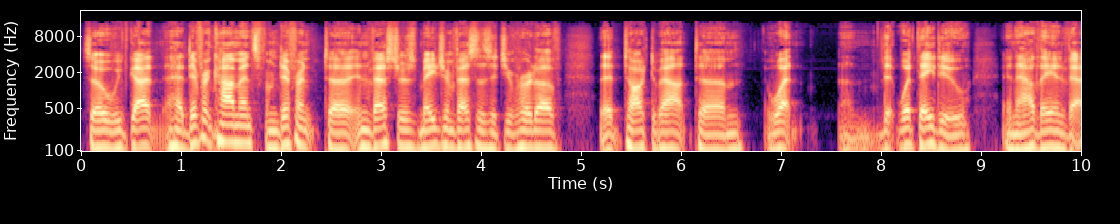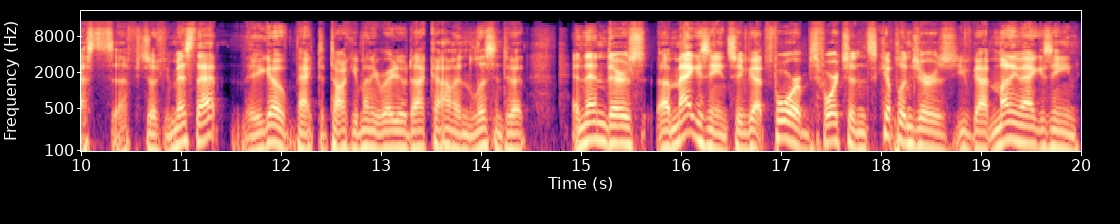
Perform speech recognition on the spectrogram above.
So we've got had different comments from different uh, investors, major investors that you've heard of, that talked about um, what uh, th- what they do and how they invest. So if, you missed that, there you go. Back to talkingmoneyradio.com and listen to it. And then there's a magazine. So you've got Forbes, Fortunes, Kiplinger's, you've got Money Magazine.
